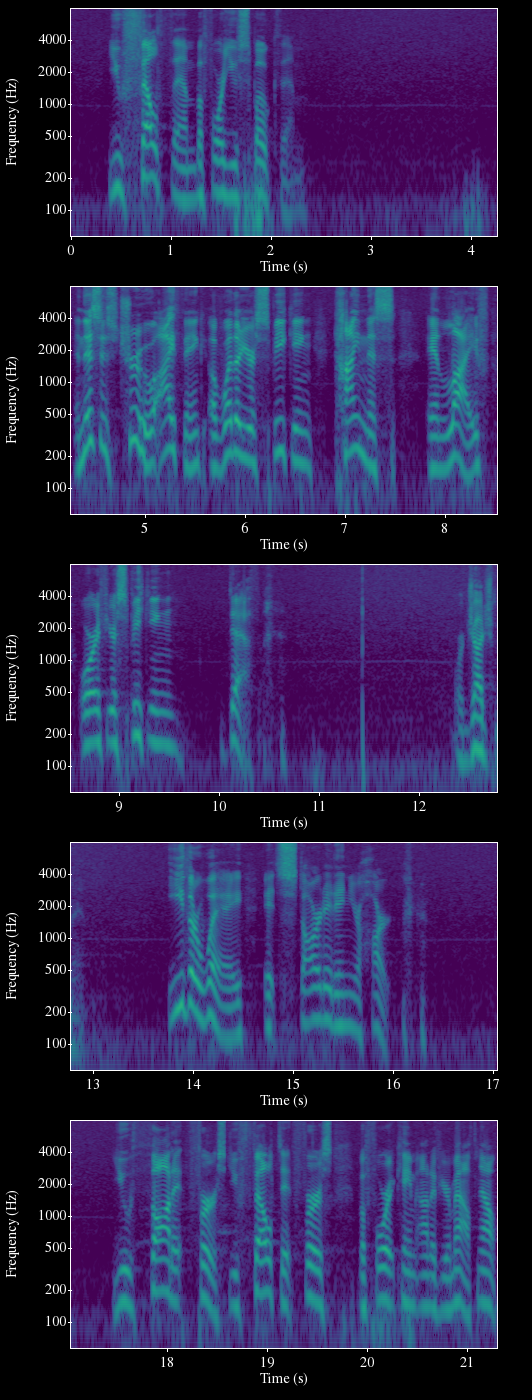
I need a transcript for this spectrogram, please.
you felt them before you spoke them. And this is true, I think, of whether you're speaking kindness in life or if you're speaking death or judgment. Either way, it started in your heart. You thought it first. You felt it first before it came out of your mouth. Now,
